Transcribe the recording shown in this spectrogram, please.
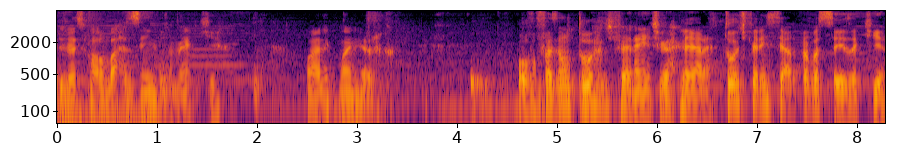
Às vezes rola um barzinho também aqui. Olha que maneiro. Pô, vou fazer um tour diferente, galera. Tour diferenciado para vocês aqui.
